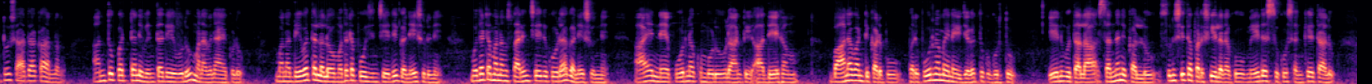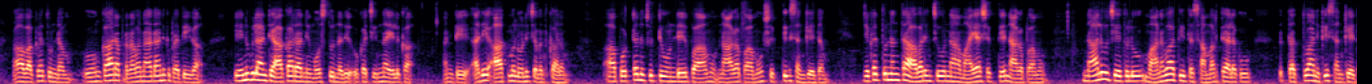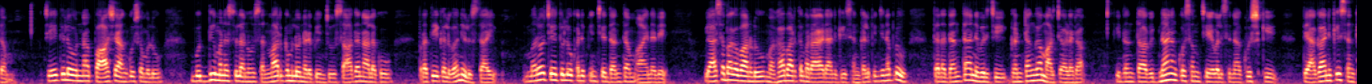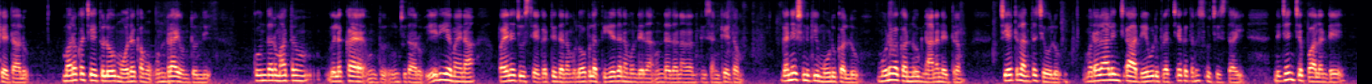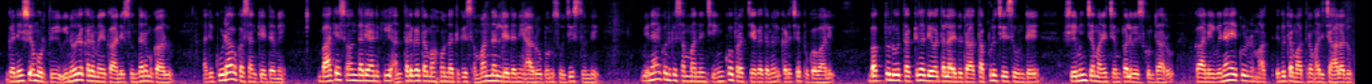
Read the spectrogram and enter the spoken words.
అంటూ శాదాక అన్నారు అంతుపట్టని వింత దేవుడు మన వినాయకుడు. మన దేవతలలో మొదట పూజించేది గణేశుడిని. మొదట మనం స్మరించేది కూడా గణేశుణ్ణి. ఆయన్నే పూర్ణకుంభుడు లాంటి ఆ దేహం బాణ వంటి కడుపు పరిపూర్ణమైన ఈ జగత్తుకు గుర్తు. ఏనుగు తల సన్నని కళ్ళు సునిశ్చిత పరిశీలనకు మేధస్సుకు సంకేతాలు. ఆ వక్రతుండం ఓంకార ప్రణవనాదానికి ప్రతీక. ఏనుగు లాంటి ఆకారాన్ని మోస్తున్నది ఒక చిన్న ఎలుక. అంటే అదే ఆత్మలోని చమత్కారం. ఆ పొట్టను చుట్టి ఉండే పాము నాగపాము శక్తికి సంకేతం. జగత్తునంతా ఆవరించి ఉన్న ఆ మాయాశక్తే నాగపాము. నాలుగు చేతులు మానవాతీత సామర్థ్యాలకు తత్వానికి సంకేతం. చేతిలో ఉన్న పాశ అంకుశములు బుద్ధి మనస్సులను సన్మార్గంలో నడిపించు సాధనాలకు ప్రతీకలుగా నిలుస్తాయి. మరో చేతిలో కనిపించే దంతం ఆయనదే. వ్యాస భగవానుడు మహాభారతం రాయడానికి సంకల్పించినప్పుడు తన దంతాన్ని విరిచి గంటంగా మార్చాడరా ఇదంతా విజ్ఞానం కోసం చేయవలసిన కృషికి త్యాగానికి సంకేతాలు. మరొక చేతిలో మోదకము ఉండ్రాయి ఉంటుంది. కొందరు మాత్రం విలక్కాయ ఉంటు ఉంచుతారు. ఏది ఏమైనా పైన చూస్తే గట్టిదనం లోపల తీయదనం ఉండే ఉండదనడానికి సంకేతం. గణేశునికి మూడు కళ్ళు మూడవ కన్ను జ్ఞాననేత్రం చేటలంత చెవులు. మొరలాలించే ఆ దేవుడి ప్రత్యేకతను సూచిస్తాయి. నిజం చెప్పాలంటే గణేశమూర్తి వినోదకరమే కానీ సుందరం కాదు. అది కూడా ఒక సంకేతమే. బాహ్య సౌందర్యానికి అంతర్గత మహోన్నతికి సంబంధం లేదని ఆ రూపం సూచిస్తుంది. వినాయకునికి సంబంధించి ఇంకో ప్రత్యేకతను ఇక్కడ చెప్పుకోవాలి. భక్తులు తక్కిన దేవతల ఎదుట తప్పులు చేసి ఉంటే క్షమించమని చెంపలు వేసుకుంటారు. కానీ వినాయకుడు ఎదుట మాత్రం అది చాలదు.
